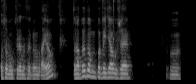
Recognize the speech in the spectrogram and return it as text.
osobom, które nas oglądają, to na pewno bym powiedział, że mm,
